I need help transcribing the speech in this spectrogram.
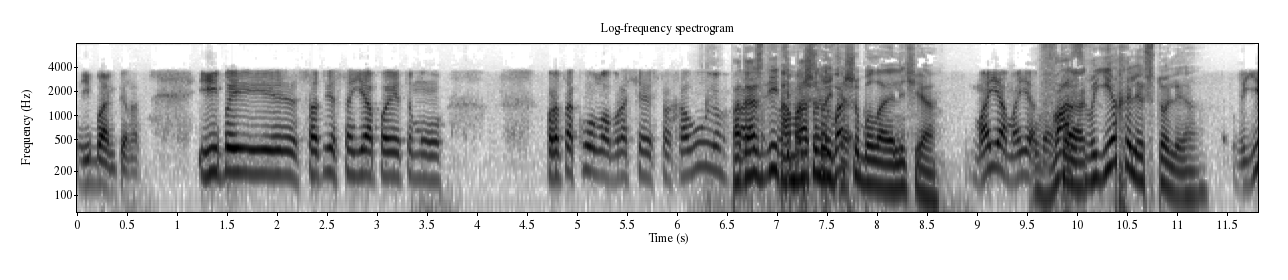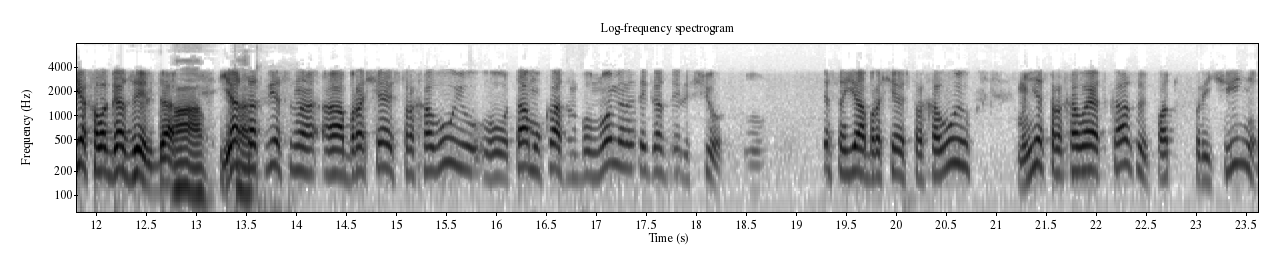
и бампера. И, соответственно, я по этому протоколу обращаюсь в страховую. Подождите, А машина постойте. ваша была или чья? Моя, моя, да. Вас Так. въехали, что ли? Въехала «Газель», да. А, Я, так. соответственно, обращаюсь в страховую, там указан был номер этой «Газели», все. Соответственно, я обращаюсь в страховую, мне страховая отказывает по той причине,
